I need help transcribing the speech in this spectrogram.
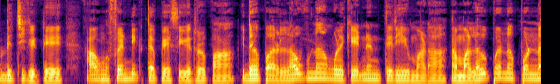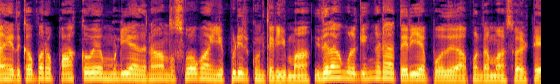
குடிச்சுக்கிட்டு அவங்க ஃப்ரெண்டு கிட்ட பேசிக்கிட்டு இருப்பான். இதோ பாரு லவ்னா உங்களுக்கு என்னன்னு தெரியுமாடா? நம்ம லவ் பண்ண பொண்ணா இது இதுக்கப்புறம் பார்க்கவே முடியாதுன்னா அந்த சோகம் எப்படி இருக்கும் தெரியுமா? இதெல்லாம் உங்களுக்கு எங்கடா தெரிய போகுது அப்படின்ற மாதிரி சொல்லிட்டு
